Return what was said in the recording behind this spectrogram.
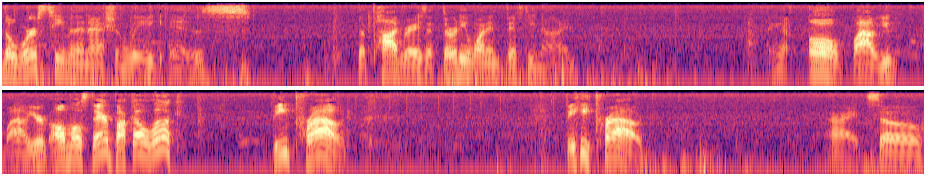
The worst team in the National League is the Padres at 31 and 59. You go, oh wow, you wow, you're almost there, Bucko. Look, be proud. Be proud. All right, so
